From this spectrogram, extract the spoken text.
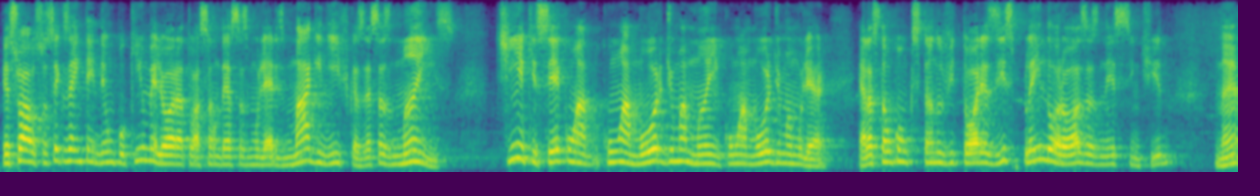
Pessoal, se você quiser entender um pouquinho melhor a atuação dessas mulheres magníficas, dessas mães, tinha que ser com, a, com o amor de uma mãe, com o amor de uma mulher. Elas estão conquistando vitórias esplendorosas nesse sentido né?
